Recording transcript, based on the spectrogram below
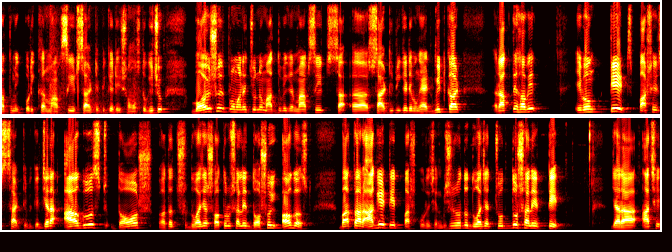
মাধ্যমিক পরীক্ষার মার্কশিট, সার্টিফিকেট এই সমস্ত কিছু। বয়সের প্রমাণের জন্য মাধ্যমিকের মার্কশিট সার্টিফিকেট এবং অ্যাডমিট কার্ড রাখতে হবে এবং টেট পাশের সার্টিফিকেট। যারা আগস্ট দশ, অর্থাৎ দু হাজার সতেরো সালের দশই আগস্ট বা তার আগে টেট পাশ করেছেন, বিশেষত দু হাজার চোদ্দ সালের টেট যারা আছে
